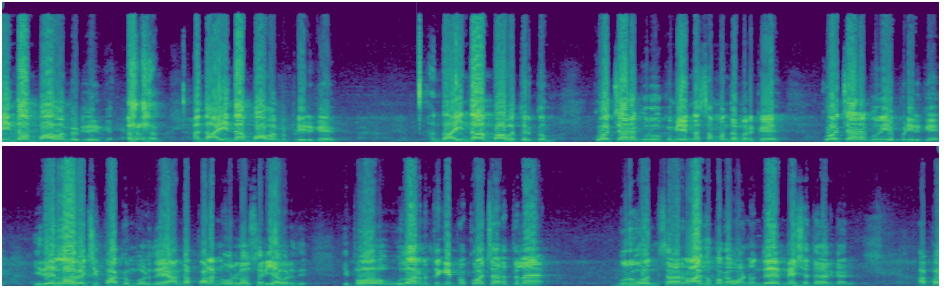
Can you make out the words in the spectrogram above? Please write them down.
ஐந்தாம் பாவம் எப்படி இருக்கு? அந்த ஐந்தாம் பாவம் எப்படி இருக்கு? அந்த ஐந்தாம் பாவத்திற்கும் கோச்சார குருவுக்கும் என்ன சம்பந்தம் இருக்குது கோச்சார குரு எப்படி இருக்குது இதெல்லாம் வச்சு பார்க்கும்பொழுது அந்த பலன் ஓரளவு சரியாக வருது. இப்போது உதாரணத்துக்கு இப்போ கோச்சாரத்தில் குரு வந்து சார் ராகு பகவான் வந்து மேஷத்தில் இருக்கார். அப்போ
